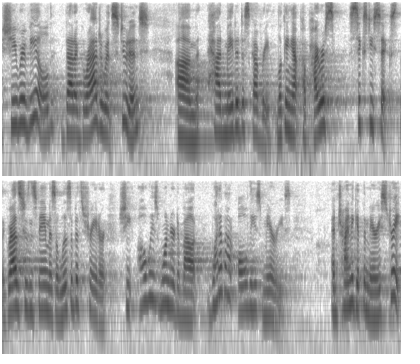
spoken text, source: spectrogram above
she revealed that a graduate student um, had made a discovery looking at Papyrus 66. The grad student's name is Elizabeth Schrader. She always wondered about what about all these Marys and trying to get the Mary straight.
